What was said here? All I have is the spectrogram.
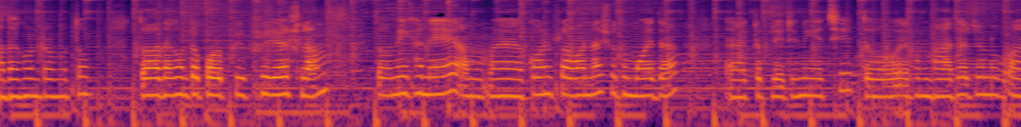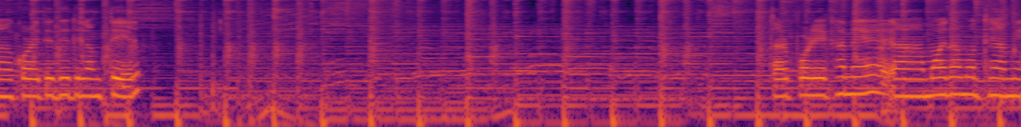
আধা ঘণ্টার মতো। তো আধা ঘণ্টা পর ফিরে আসলাম। তো আমি এখানে কর্নফ্লাওয়ার না, শুধু ময়দা একটা প্লেটে নিয়েছি। তো এখন ভাজার জন্য কড়াইতে দিয়ে দিলাম তেল। তারপরে এখানে ময়দার মধ্যে আমি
